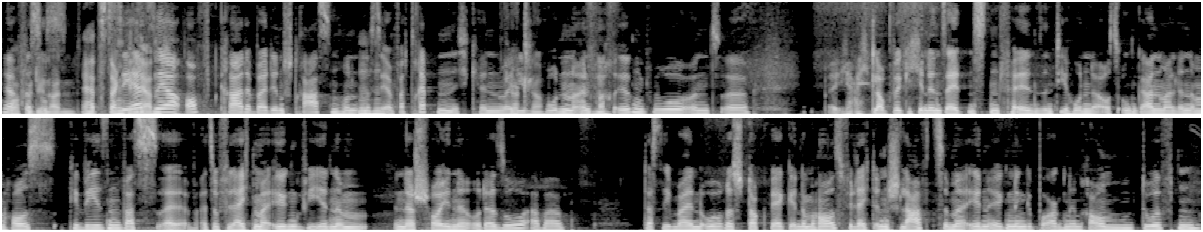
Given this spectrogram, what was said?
Ja, war für den einen. er hat es dann sehr, gelernt. sehr oft gerade bei den Straßenhunden, dass Mhm. sie einfach Treppen nicht kennen, weil Ja, die klar. wohnen einfach Mhm. irgendwo und äh, ja, ich glaube wirklich in den seltensten Fällen sind die Hunde aus Ungarn mal in einem Haus gewesen, was äh, also vielleicht mal irgendwie in einem in einer Scheune oder so, aber dass sie mal in ein oberes Stockwerk in einem Haus, vielleicht in ein Schlafzimmer in irgendeinen geborgenen Raum durften.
